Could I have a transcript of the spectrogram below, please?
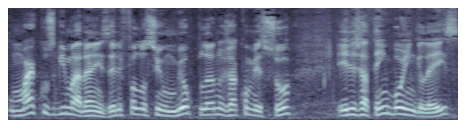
o Marcos Guimarães, ele falou assim: o meu plano já começou. Ele já tem bom inglês,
